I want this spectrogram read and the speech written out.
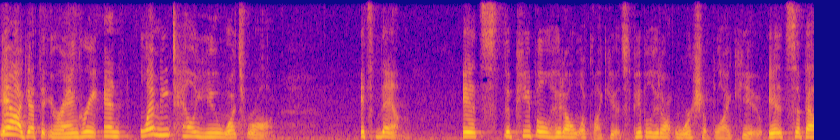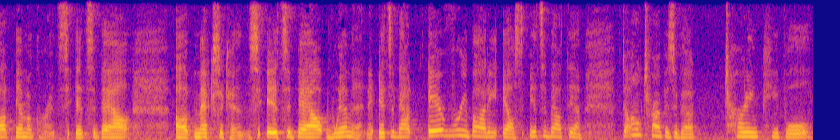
Yeah, I get that you're angry, and let me tell you what's wrong. It's them. It's the people who don't look like you. It's the people who don't worship like you. It's about immigrants. It's about uh, Mexicans. It's about women. It's about everybody else. It's about them. Donald Trump is about turning people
